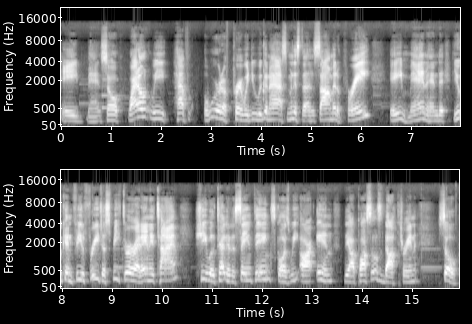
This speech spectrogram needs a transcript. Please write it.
Amen. So why don't we have a word of prayer with you? We're going to ask Minister Ansama to pray. Amen. And you can feel free to speak to her at any time. She will tell you the same things because we are in the Apostles' Doctrine. So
